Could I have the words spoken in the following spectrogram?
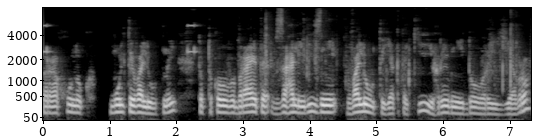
перерахунок мультивалютний. Тобто, коли ви вибираєте взагалі різні валюти, як такі, гривні, долари, і євро,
